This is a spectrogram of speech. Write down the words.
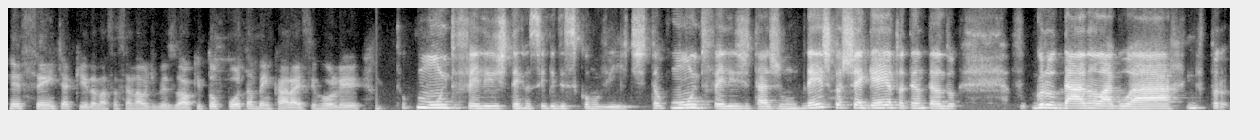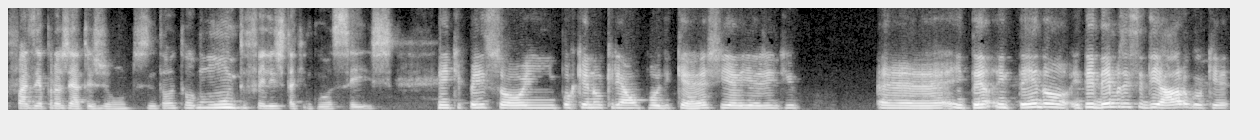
recente aqui da nossa cena audiovisual, que topou também encarar esse rolê. Estou muito feliz de ter recebido esse convite, estou muito feliz de estar junto. Desde que eu cheguei, eu estou tentando grudar no Lagoar, fazer projetos juntos, então eu estou muito feliz de estar aqui com vocês. A gente pensou em por que não criar um podcast, e aí a gente é, entendo, entendemos esse diálogo que,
